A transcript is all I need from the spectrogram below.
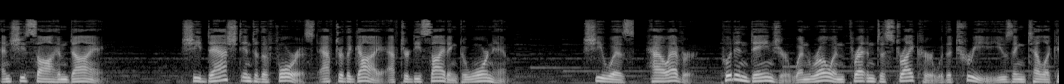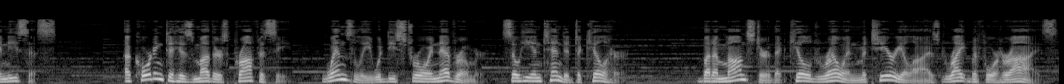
and she saw him dying. She dashed into the forest after the guy after deciding to warn him. She was, however, put in danger when Rowan threatened to strike her with a tree using telekinesis. According to his mother's prophecy, Wensley would destroy Nevermore, so he intended to kill her. But a monster that killed Rowan materialized right before her eyes.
